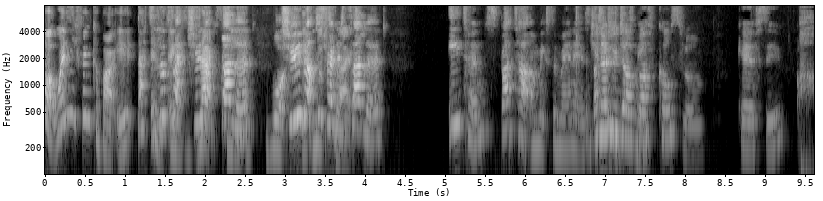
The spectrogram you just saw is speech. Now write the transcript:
what? When you think about it, that It is looks like chewed up salad, What chewed up looks shredded like. salad, eaten, spat out, and mixed with mayonnaise. Do you That's know who does told me. buff coleslaw? KFC. Oh,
